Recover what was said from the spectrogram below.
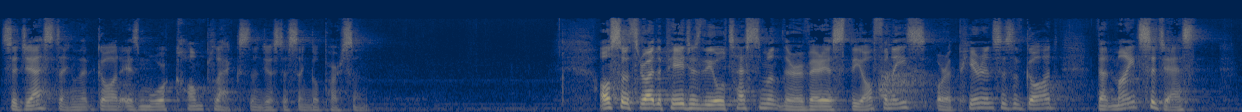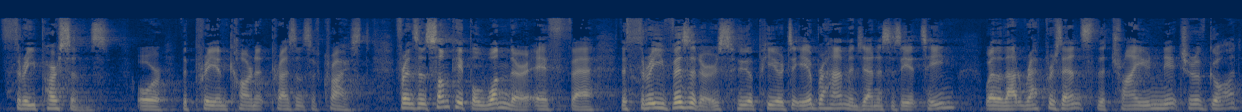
suggesting that God is more complex than just a single person. Also, throughout the pages of the Old Testament, there are various theophanies or appearances of God that might suggest three persons or the pre incarnate presence of Christ. For instance, some people wonder if uh, the three visitors who appeared to Abraham in Genesis 18, whether that represents the triune nature of God.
